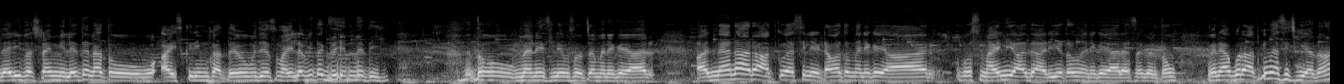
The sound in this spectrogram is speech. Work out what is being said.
वेरी फ़र्स्ट टाइम मिले थे ना तो वो आइसक्रीम खाते हुए मुझे स्माइल अभी तक जेन में थी। तो मैंने इसलिए वो सोचा मैंने कहा यार आज मैं ना रात को ऐसे लेटा हुआ तो मैंने कहा यार वो स्माइल याद आ रही है तो मैंने कहा यार ऐसा करता हूँ। मैंने आपको रात को मैसेज किया था ना?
